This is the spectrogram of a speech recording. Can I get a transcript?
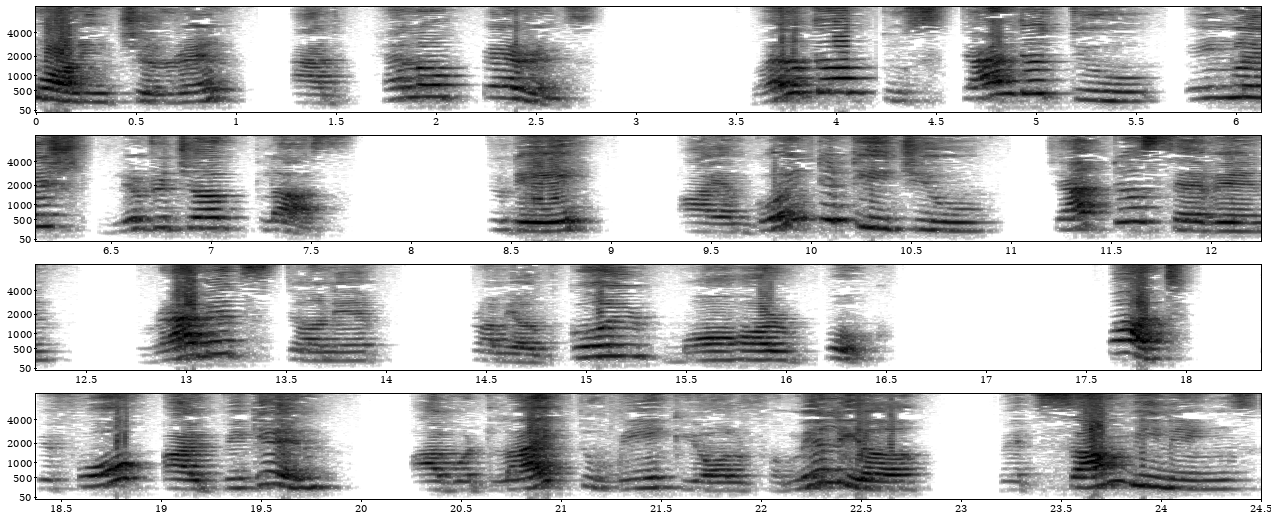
Good morning, children, and hello, parents. Welcome to Standard 2 English Literature class. Today, I am going to teach you Chapter 7 Rabbit's Turnip from your Gul Mohar book. But before I begin, I would like to make you all familiar with some meanings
